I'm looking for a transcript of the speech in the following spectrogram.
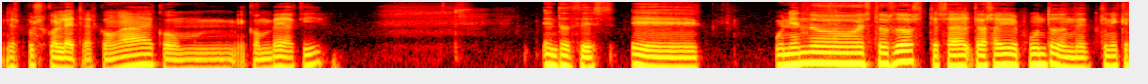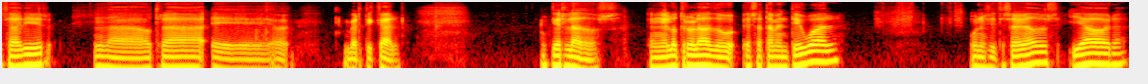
Después con letras, con A, con, con B aquí. Entonces, eh, uniendo estos dos, te, te, va a salir el punto donde tiene que salir la otra eh, vertical, que es la 2. En el otro lado exactamente igual, uno si te sale la 2, y ahora,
